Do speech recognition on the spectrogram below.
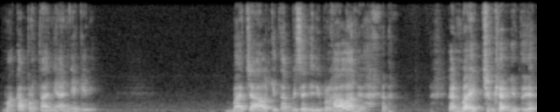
maka pertanyaannya gini. Baca Alkitab bisa jadi berhala nggak? kan baik juga gitu ya.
